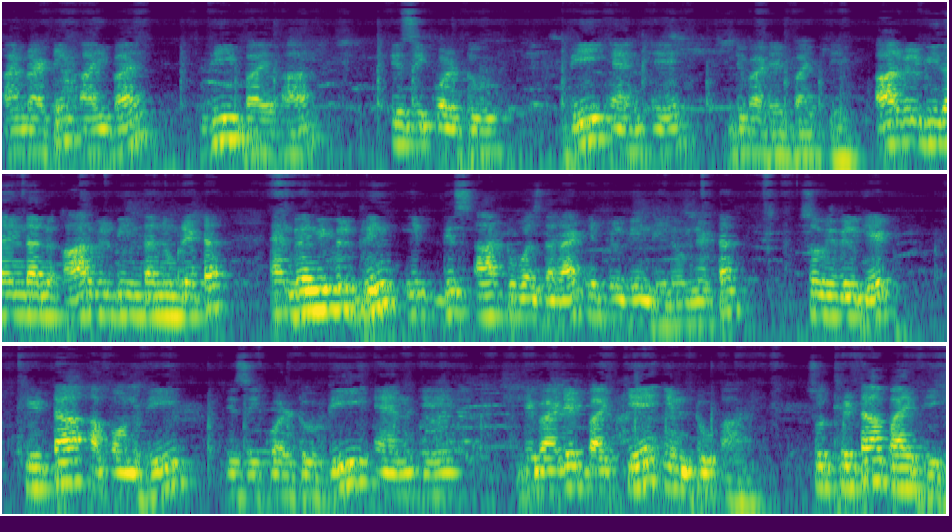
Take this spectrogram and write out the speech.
I am writing I by V by R is equal to V and A divided by K. R will be the in the R will be in the numerator and when we will bring it this R towards the right it will be in denominator. So we will get theta upon V is equal to V and A divided by K into R. So theta by V.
